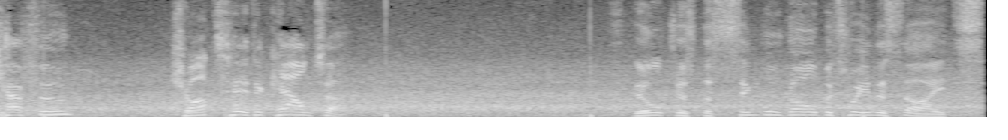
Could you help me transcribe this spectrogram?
Cafu, chance here to counter. Still just a single goal between the sides.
